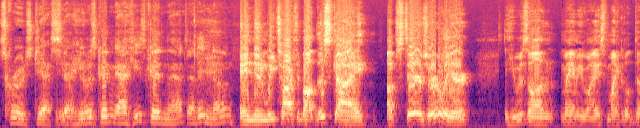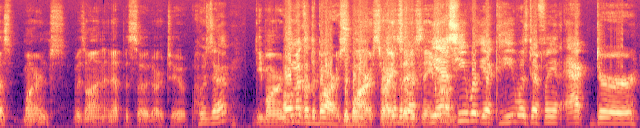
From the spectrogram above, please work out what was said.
Scrooge, yes, yeah, Yeah, he yeah. was good in that. He's good in that. I didn't know. And then we talked about this guy upstairs earlier. He was on Miami Vice. Michael Des Barres was on an episode or two. Who's that? D Barnes. Oh, Michael DeBarge. DeBarge, sorry, I said his name Yes, wrong. he was. Yeah, he was definitely an actor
